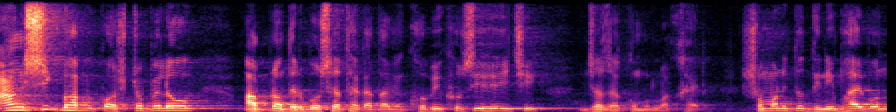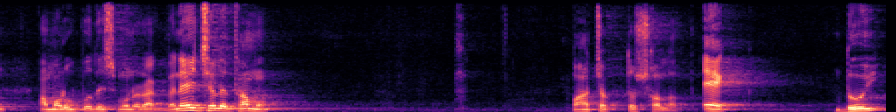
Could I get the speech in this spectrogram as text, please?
আংশিকভাবে কষ্ট পেলেও আপনাদের বসে থাকাতে আমি খুবই খুশি হয়েছি। জাজাকুমুল্লা খায়ের। সম্মানিত দিনী ভাই বোন আমার উপদেশ মনে রাখবেন। এই ছেলে, থামো। পাঁচ অক্ত সলাপ এক। দুই।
